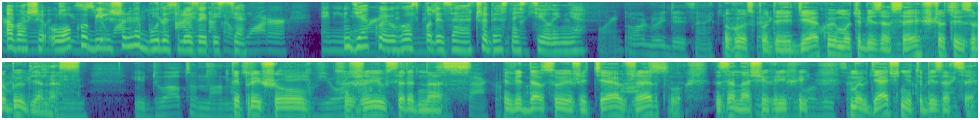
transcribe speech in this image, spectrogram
а ваше око більше не буде сльозитися. Дякую, Господи, за чудесне зцілення. Господи, дякуємо тобі за все, що ти зробив для нас. Ти прийшов, жив серед нас, віддав своє життя в жертву за наші гріхи. Ми вдячні тобі за це.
